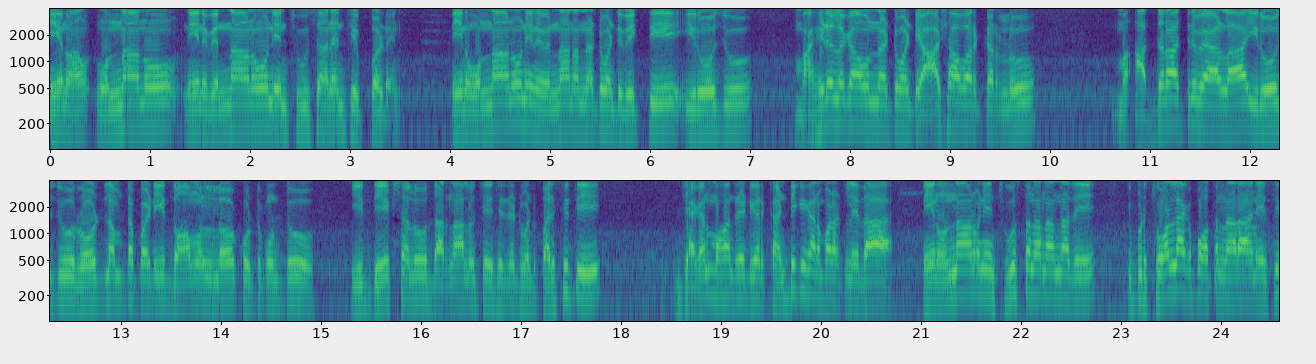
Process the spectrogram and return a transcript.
నేను ఉన్నాను నేను విన్నాను నేను చూశానని చెప్పాడు ఆయన. నేను ఉన్నాను నేను విన్నాను అన్నటువంటి వ్యక్తి ఈరోజు మహిళలుగా ఉన్నటువంటి ఆశా వర్కర్లు అర్ధరాత్రి వేళ ఈరోజు రోడ్లంట పడి దోమల్లో కొట్టుకుంటూ ఈ దీక్షలు ధర్నాలు చేసేటటువంటి పరిస్థితి జగన్మోహన్ రెడ్డి గారి కంటికి కనబడట్లేదా? నేను ఉన్నాను నేను చూస్తున్నాను అన్నది ఇప్పుడు చూడలేకపోతున్నారా అనేసి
